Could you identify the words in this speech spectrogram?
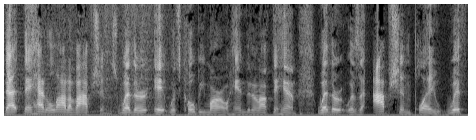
that they had a lot of options, whether it was Kobe Morrow handing it off to him, whether it was an option play with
